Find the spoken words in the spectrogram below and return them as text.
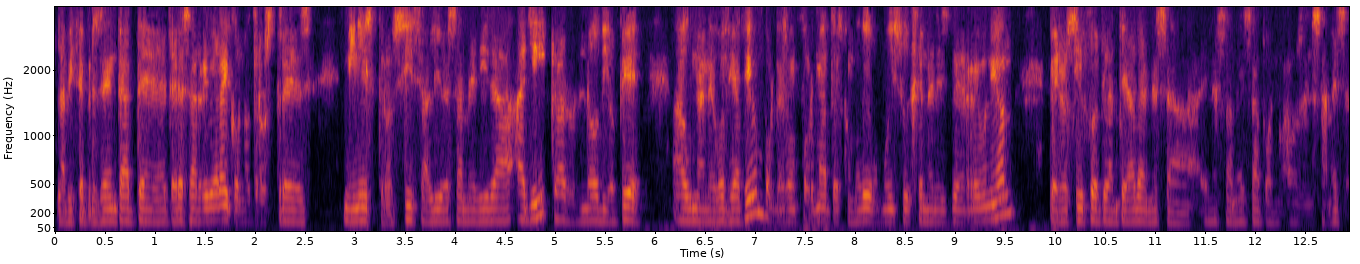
la vicepresidenta Teresa Rivera y con otros tres ministros. Sí salió esa medida allí, claro, no dio pie a una negociación, porque son formatos, como digo, muy sui generis de reunión, pero sí fue planteada en esa, en esa mesa, pues vamos, en esa mesa,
